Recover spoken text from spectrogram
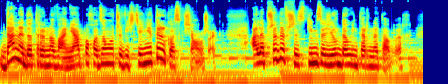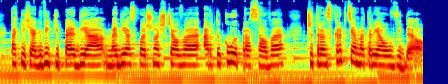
Dane do trenowania pochodzą oczywiście nie tylko z książek, ale przede wszystkim ze źródeł internetowych, takich jak Wikipedia, media społecznościowe, artykuły prasowe czy transkrypcja materiałów wideo.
